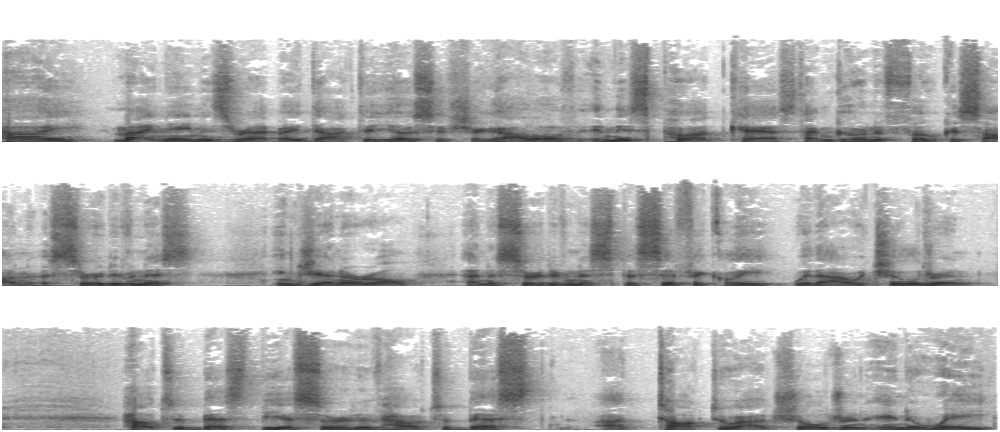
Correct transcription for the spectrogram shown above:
Hi, my name is Rabbi Dr. Yosef Shagalov. In this podcast, I'm going to focus on assertiveness in general and assertiveness specifically with our children. How to best be assertive, how to best uh, talk to our children in a way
